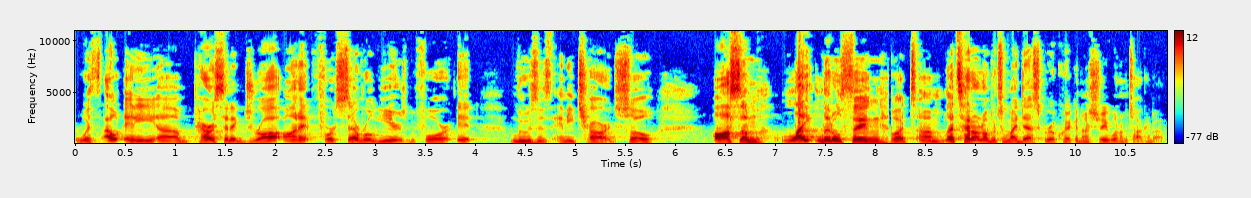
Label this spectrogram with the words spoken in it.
without any um, parasitic draw on it for several years before it loses any charge. So awesome, light little thing, but um, let's head on over to my desk real quick and I'll show you what I'm talking about.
